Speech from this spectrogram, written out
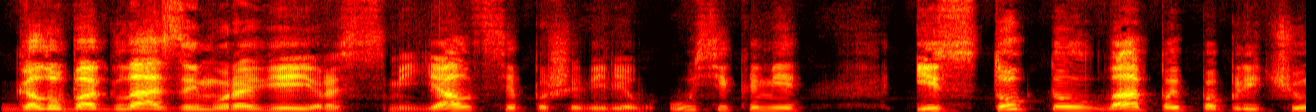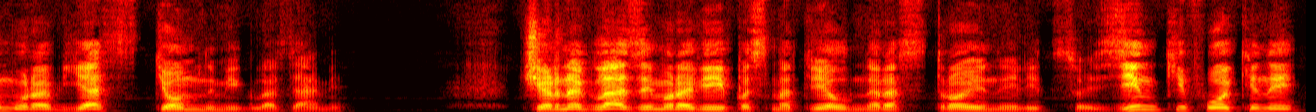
Голубоглазый муравей рассмеялся, пошевелил усиками и стукнул лапой по плечу муравья с темными глазами. Черноглазый муравей посмотрел на расстроенное лицо Зинки Фокиной,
